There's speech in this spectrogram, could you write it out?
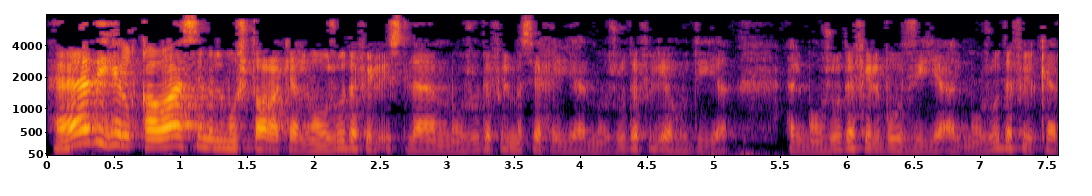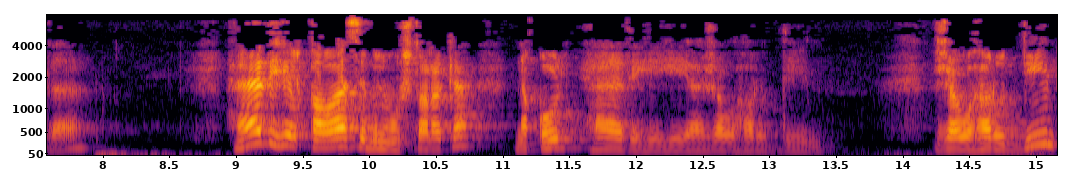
هذه القواسم المشتركة الموجودة في الإسلام، الموجودة في المسيحية، الموجودة في اليهودية، الموجودة في البوذية، الموجودة في الكذا، هذه القواسم المشتركة نقول هذه هي جوهر الدين. جوهر الدين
